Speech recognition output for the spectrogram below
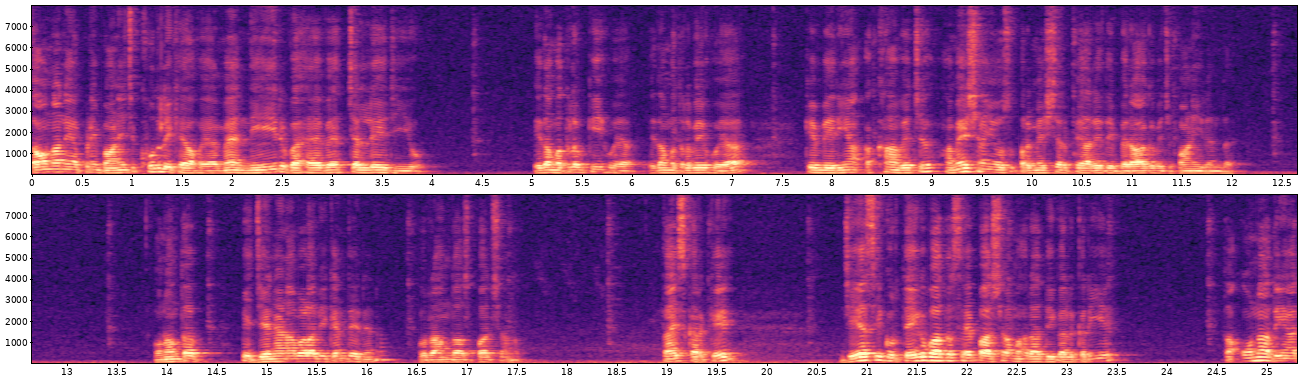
ਤਾਂ ਉਹਨਾਂ ਨੇ ਆਪਣੀ ਬਾਣੀ 'ਚ ਖੁਦ ਲਿਖਿਆ ਹੋਇਆ, ਮੈਂ ਨੀਰ ਵਹਿ ਵਹਿ ਚੱਲੇ ਜੀਓ। ਇਹਦਾ ਮਤਲਬ ਕੀ ਹੋਇਆ? ਇਹਦਾ ਮਤਲਬ ਇਹ ਹੋਇਆ ਕਿ ਮੇਰੀਆਂ ਅੱਖਾਂ ਵਿੱਚ ਹਮੇਸ਼ਾ ਹੀ ਉਸ ਪਰਮੇਸ਼ਰ ਪਿਆਰੇ ਦੇ ਵਿਰਾਗ ਵਿੱਚ ਪਾਣੀ ਰਹਿੰਦਾ ਉਹਨਾਂ ਨੂੰ ਤਾਂ ਭਿੱਜੇ ਨੈਣਾ ਵਾਲਾ ਵੀ ਕਹਿੰਦੇ ਨੇ ਨਾ, ਗੁਰੂ ਰਾਮਦਾਸ ਪਾਤਸ਼ਾਹ ਨੂੰ। ਤਾਂ ਇਸ ਕਰਕੇ ਜੇ ਅਸੀਂ ਗੁਰੂ ਤੇਗ ਬਹਾਦਰ ਸਾਹਿਬ ਪਾਤਸ਼ਾਹ ਮਹਾਰਾਜ ਦੀ ਗੱਲ ਕਰੀਏ, ਤਾਂ ਉਹਨਾਂ ਦੀਆਂ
